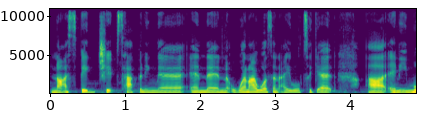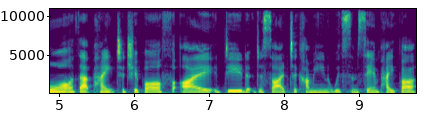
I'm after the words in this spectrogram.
nice big chips happening there. And then when I wasn't able to get uh, any more of that paint to chip off, I did decide to come in with some sandpaper.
